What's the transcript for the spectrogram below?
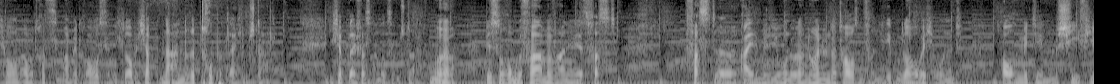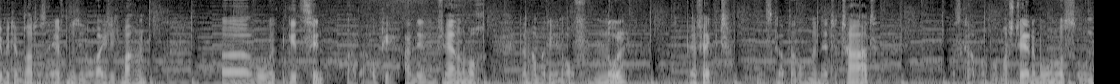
Ich hau ihn aber trotzdem mal mit raus, denn ich glaube, ich habe eine andere Truppe gleich am Start. Ich habe gleich was anderes am Start. Naja, bisschen rumgefahren. Wir waren ja jetzt fast, fast äh, eine Million oder 900.000 von jedem, glaube ich. Und auch mit dem Schief hier, mit dem Rathaus 11, muss ich noch reichlich machen. Äh, wo geht's hin? Ah, da, okay, an den Inferno noch. Dann haben wir den auf 0. Perfekt. Es gab dann auch eine nette Tat. Das gab auch nochmal Sternebonus und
